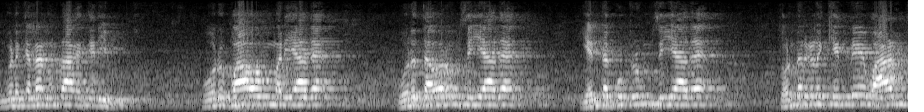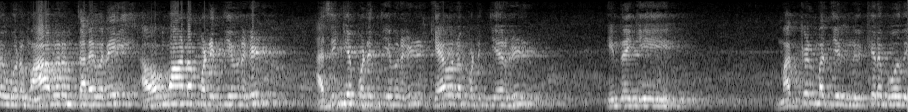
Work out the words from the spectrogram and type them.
உங்களுக்கெல்லாம் நன்றாக தெரியும். ஒரு பாவமும் அறியாத ஒரு தவறும் செய்யாத எந்த குற்றமும் செய்யாத தொண்டர்களுக்கென்றே வாழ்ந்த ஒரு மாபெரும் தலைவரை அவமானப்படுத்தியவர்கள் அசிங்கப்படுத்தியவர்கள் கேவலப்படுத்தியவர்கள் இன்றைக்கு மக்கள் மத்தியில் நிற்கிற போது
